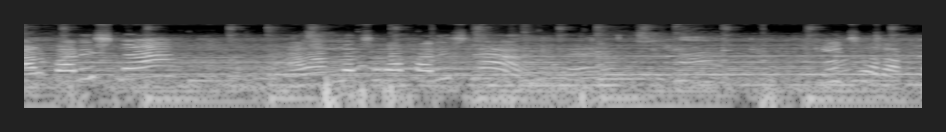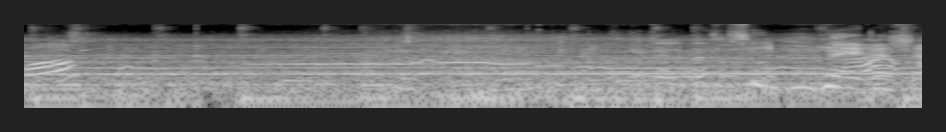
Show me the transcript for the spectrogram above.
আর পারিস না? আমরা ছড়া পারিস না? কি ছড়া কো ঠিক পাশে।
